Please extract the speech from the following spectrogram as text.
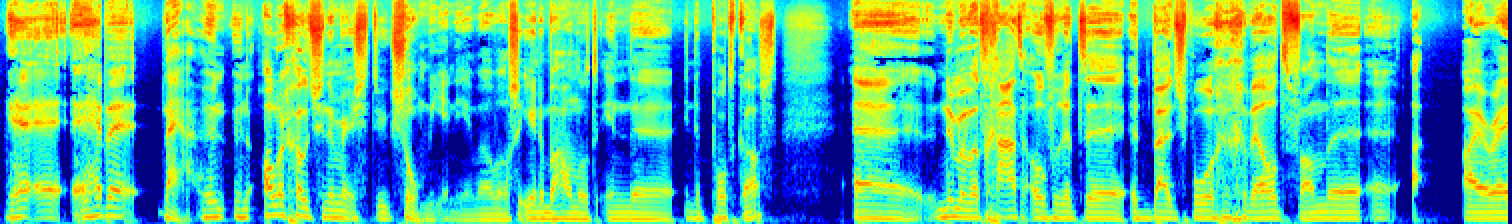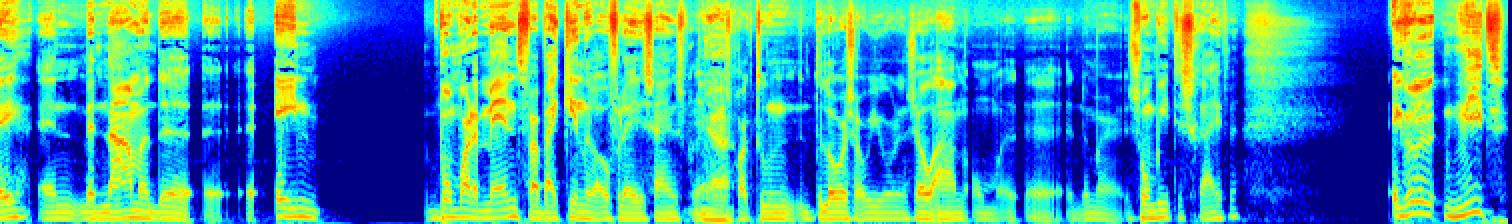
Eh, hebben, nou ja, hun, hun allergrootste nummer is natuurlijk Zombie. En die hebben we wel eens eerder behandeld in de, in de podcast. Eh, nummer wat gaat over het, eh, het buitensporige geweld van de IRA. En met name de één bombardement waarbij kinderen overleden zijn. Sprak, Ja. sprak toen Dolores O'Riordan zo aan om het nummer Zombie te schrijven. Ik wilde niet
